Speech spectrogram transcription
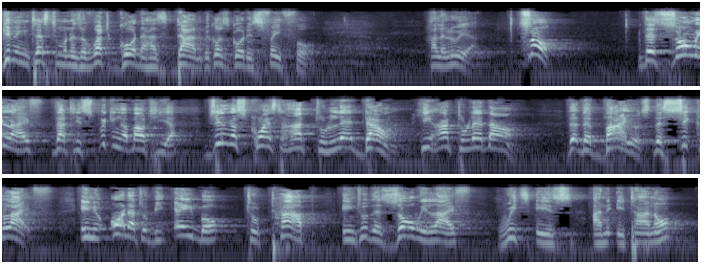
giving testimonies of what God has done because God is faithful. Hallelujah. So, the Zoe life that he's speaking about here, Jesus Christ had to lay down. He had to lay down the, the bios, the sick life, in order to be able to tap into the Zoe life, which is an eternal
